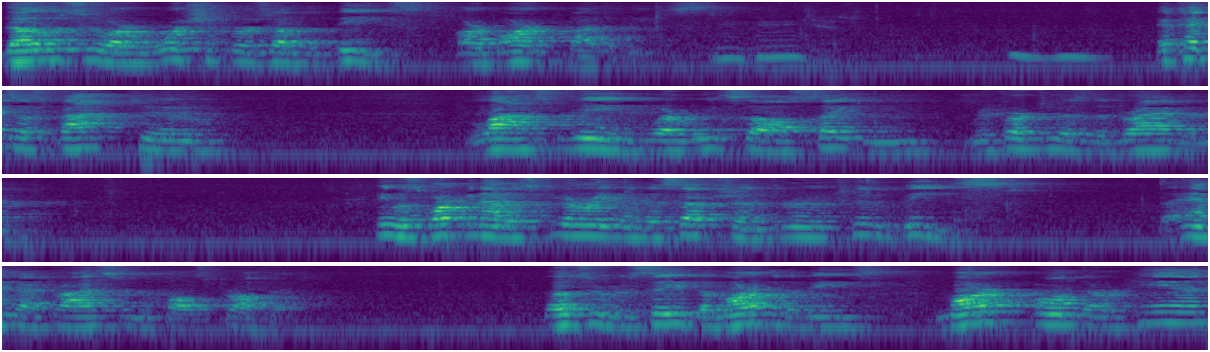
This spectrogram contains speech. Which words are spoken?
Those who are worshippers of the beast are marked by the beast. Mm-hmm. Mm-hmm. It takes us back to last week where we saw Satan, referred to as the dragon. He was working out his fury and deception through two beasts, the Antichrist and the false prophet. Those who received the mark of the beast marked on their hand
